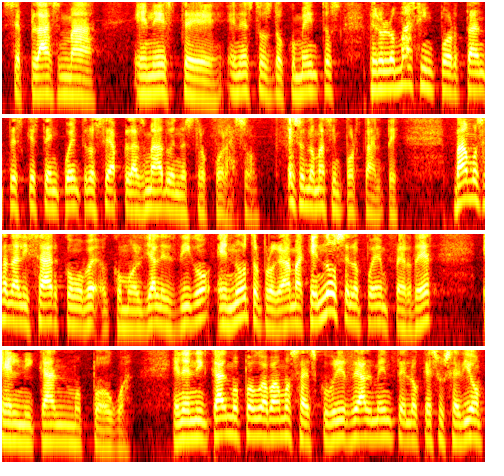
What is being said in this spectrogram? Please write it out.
se plasma en, este, en estos documentos, pero lo más importante es que este encuentro sea plasmado en nuestro corazón. Eso es lo más importante. Vamos a analizar, como, como ya les digo, en otro programa que no se lo pueden perder, el Nican Mopowa. En el Nican Mopowa vamos a descubrir realmente lo que sucedió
